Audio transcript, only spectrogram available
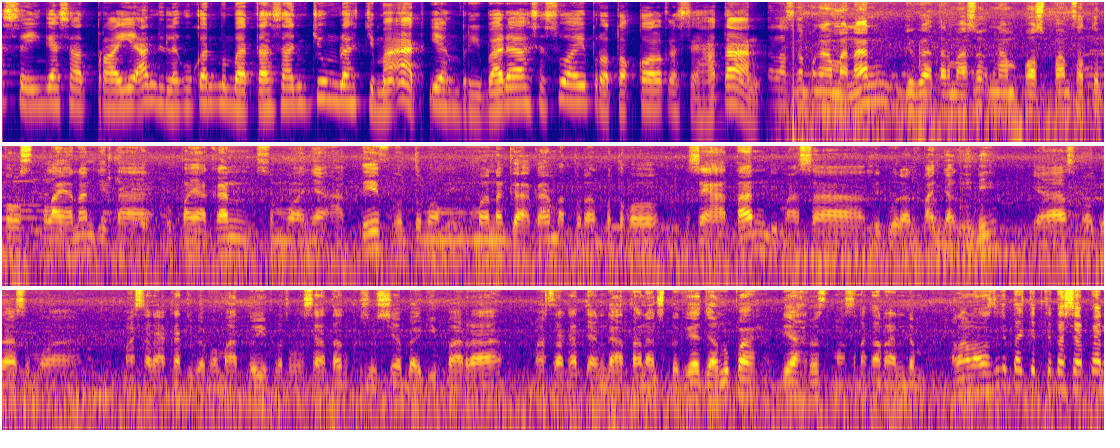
sehingga saat perayaan perayaan dilakukan pembatasan jumlah jemaat yang beribadah sesuai protokol kesehatan. Lakukan pengamanan juga termasuk 6 pos pam, satu pos pelayanan kita upayakan semuanya aktif untuk menegakkan aturan protokol kesehatan di masa liburan panjang ini. Ya semoga semua masyarakat juga mematuhi protokol kesehatan khususnya bagi para masyarakat yang datang dan sebagainya jangan lupa dia harus melaksanakan random langsung kita kita siapkan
